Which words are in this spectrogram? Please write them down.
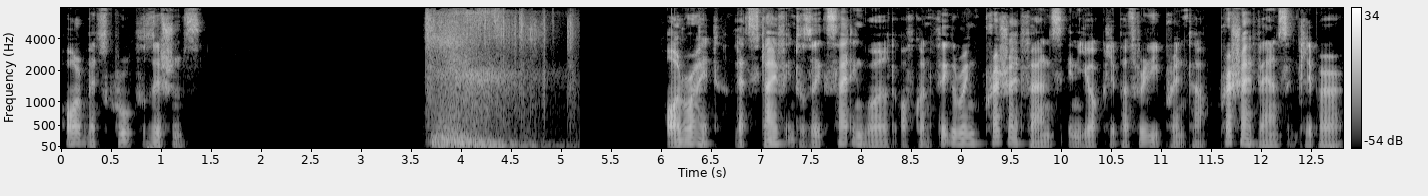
all bed screw positions. Alright, let's dive into the exciting world of configuring Pressure Advance in your Klipper 3D printer. Pressure Advance in Klipper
